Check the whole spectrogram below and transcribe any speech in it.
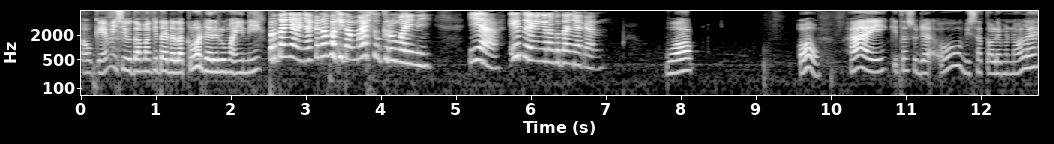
Oke, misi utama kita adalah keluar dari rumah ini. Pertanyaannya, kenapa kita masuk ke rumah ini? Iya, itu yang ingin aku tanyakan. Walk. Oh, hai. Kita sudah oh bisa tole menoleh.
